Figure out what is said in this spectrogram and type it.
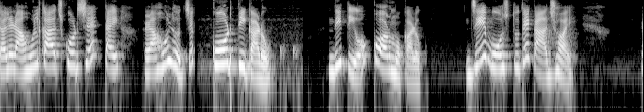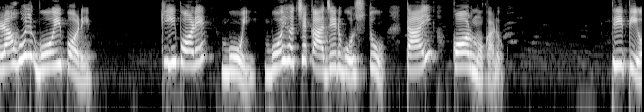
তাহলে রাহুল কাজ করছে, তাই রাহুল হচ্ছে কর্তিকারক। দ্বিতীয়, কর্মকারক। যে বস্তুতে কাজ হয়, রাহুল বই পড়ে। কি পড়ে? বই। বই হচ্ছে কাজের বস্তু, তাই কর্মকারক। তৃতীয়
